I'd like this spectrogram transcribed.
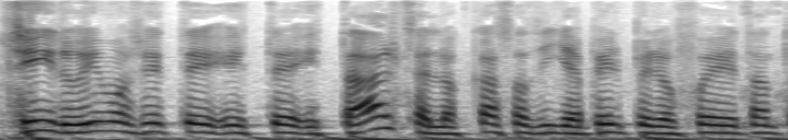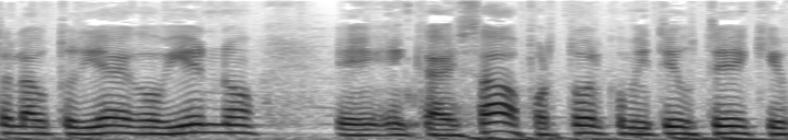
Sí, tuvimos este, este, esta alza en los casos de Illapel, pero fue tanto la autoridad de gobierno eh, encabezados por todo el comité de ustedes que eh,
